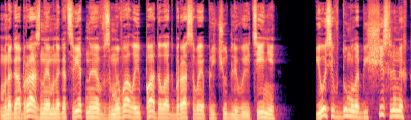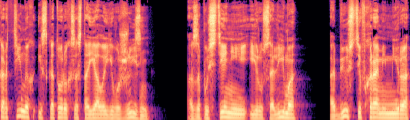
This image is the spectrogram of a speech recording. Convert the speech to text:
многообразное, многоцветное, взмывало и падало, отбрасывая причудливые тени — Иосиф думал о бесчисленных картинах, из которых состояла его жизнь, о запустении Иерусалима, о бюсте в храме мира,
